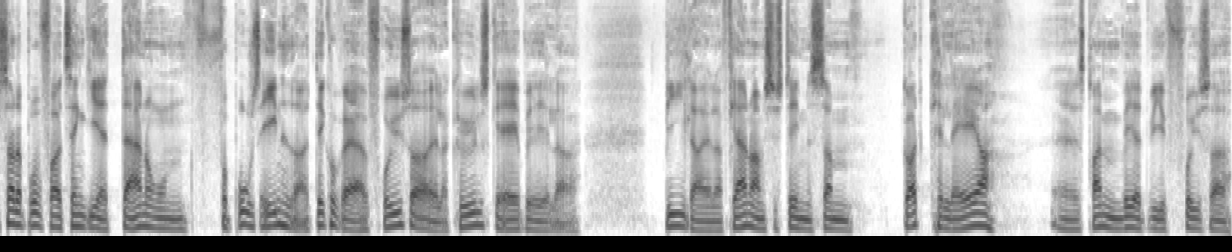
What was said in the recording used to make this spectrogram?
så er der brug for at tænke i, at der er nogle forbrugsenheder. Det kunne være fryser, eller køleskabe, eller biler, eller fjernvarmesystemet, som godt kan lære øh, strømmen ved, at vi fryser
